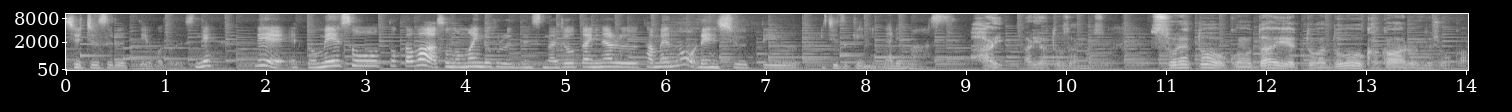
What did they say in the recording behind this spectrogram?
集中するっていうことですね。で、えっと、瞑想とかはそのマインドフルネスな状態になるための練習っていう位置づけになります。はいありがとうございますそれとこのダイエットがどう関わるんでしょうか？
